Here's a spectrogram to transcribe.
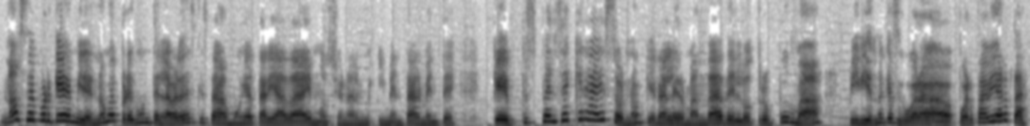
No sé por qué, miren, no me pregunten, la verdad es que estaba muy atareada emocional y mentalmente, que pues pensé que era eso, ¿no? Que era la hermandad del otro Puma pidiendo que se jugara a puerta abierta.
